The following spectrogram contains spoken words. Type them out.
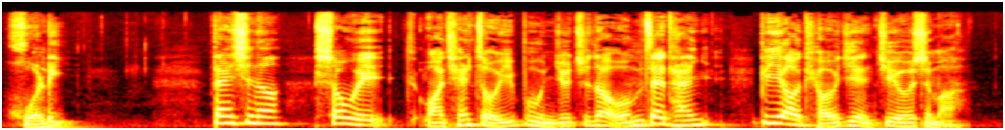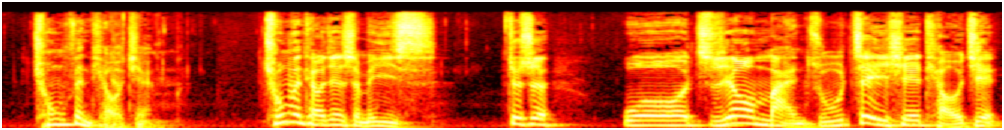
活力。但是呢，稍微往前走一步，你就知道我们在谈必要条件，就有什么充分条件。充分条件什么意思？就是我只要满足这些条件，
